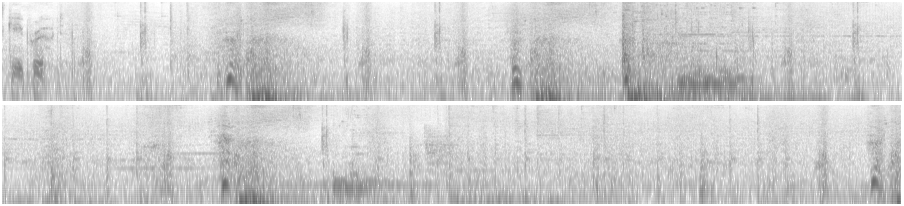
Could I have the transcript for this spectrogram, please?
escape route. Huh.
